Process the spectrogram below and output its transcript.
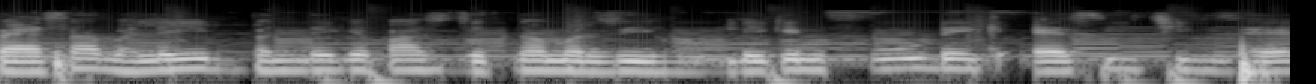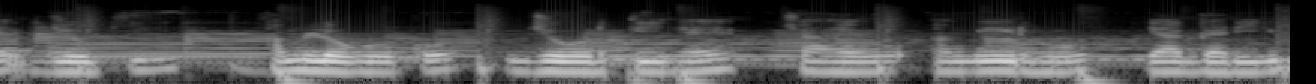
पैसा भले ही बंदे के पास जितना मर्ज़ी हो, लेकिन फ़ूड एक ऐसी चीज़ है जो कि हम लोगों को जोड़ती है, चाहे वो अमीर हो या गरीब।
